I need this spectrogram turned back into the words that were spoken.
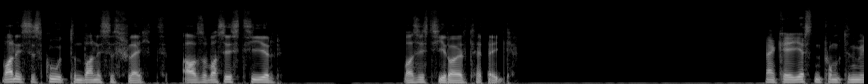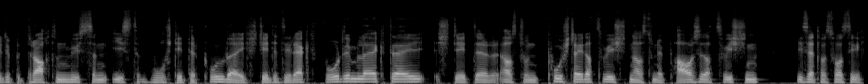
wann ist es gut und wann ist es schlecht. Also was ist hier, was ist hier euer Take? Denke, der ersten Punkt, den wir betrachten müssen, ist, wo steht der Pull Day? Steht er direkt vor dem Leg Day? Steht er, hast du einen Push Day dazwischen? Hast du eine Pause dazwischen? Ist etwas, was ich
